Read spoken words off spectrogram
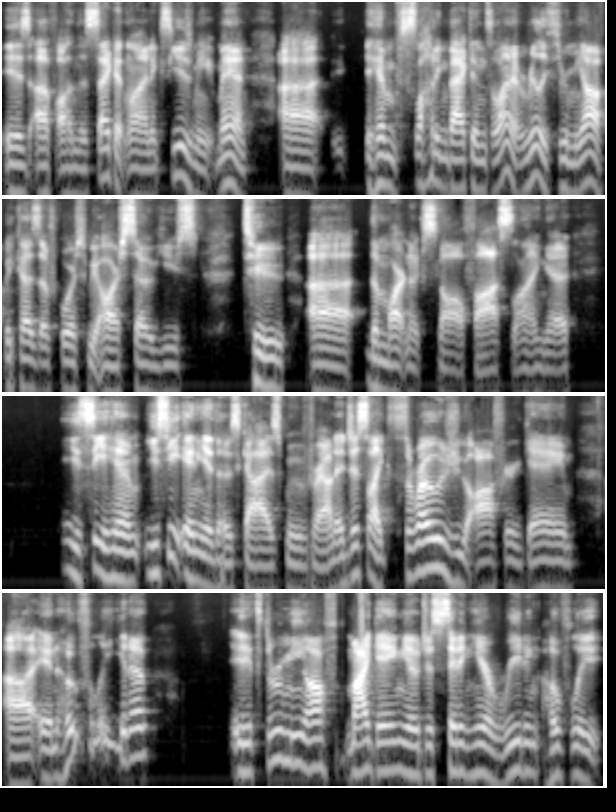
is up on the second line. Excuse me, man. Uh, him slotting back into the lineup really threw me off because, of course, we are so used to uh, the Martinook Staal Fast line. Uh, you see him, you see any of those guys moved around, it just like throws you off your game. Uh, and hopefully, you know, it threw me off my game, you know, just sitting here reading. Hopefully,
